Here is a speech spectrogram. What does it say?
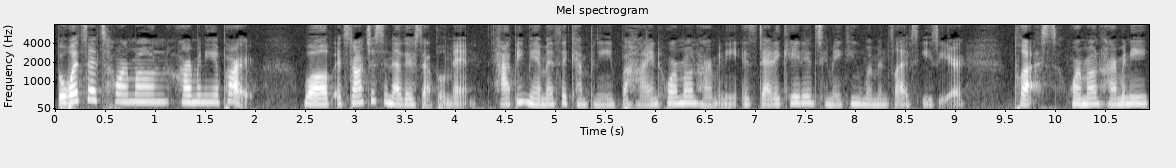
But what sets Hormone Harmony apart? Well, it's not just another supplement. Happy Mammoth, the company behind Hormone Harmony, is dedicated to making women's lives easier Plus, Hormone Harmony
